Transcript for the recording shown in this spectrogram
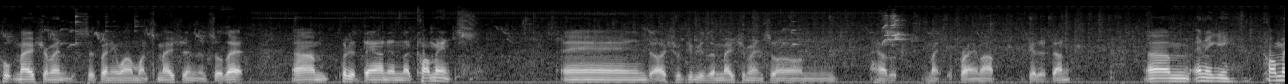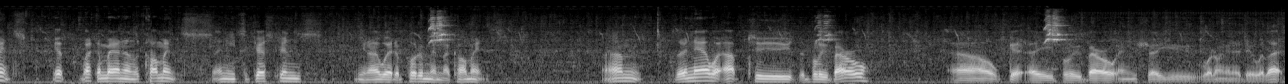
put measurements if anyone wants measurements or that. Um, put it down in the comments and I shall give you the measurements on how to make the frame up, get it done. Um, any comments? Yep, whack them down in the comments. Any suggestions? You know where to put them in the comments. Um, so now we're up to the blue barrel. I'll get a blue barrel and show you what I'm going to do with that.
